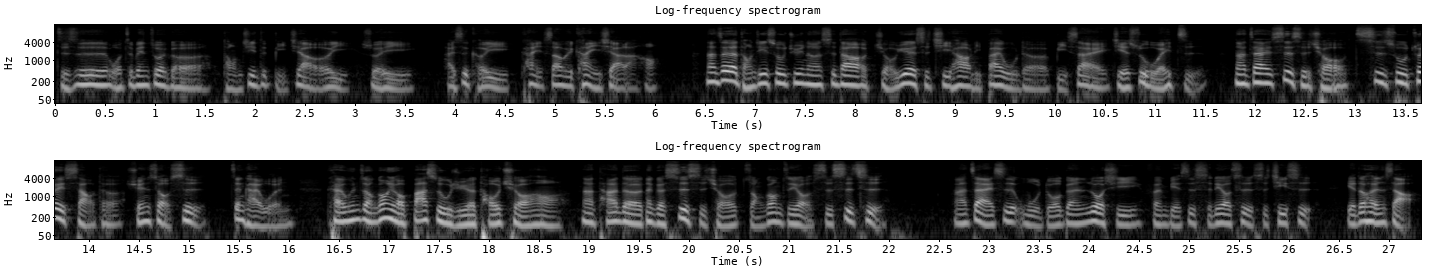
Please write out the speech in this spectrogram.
只是我这边做一个统计的比较而已，所以。还是可以看稍微看一下啦。哈。那这个统计数据呢，是到九月十七号礼拜五的比赛结束为止。那在四十球次数最少的选手是郑凯文，凯文总共有八十五局的投球哦，那他的那个四十球总共只有十四次。那再来是武夺跟若曦，分别是十六次、十七次，也都很少。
